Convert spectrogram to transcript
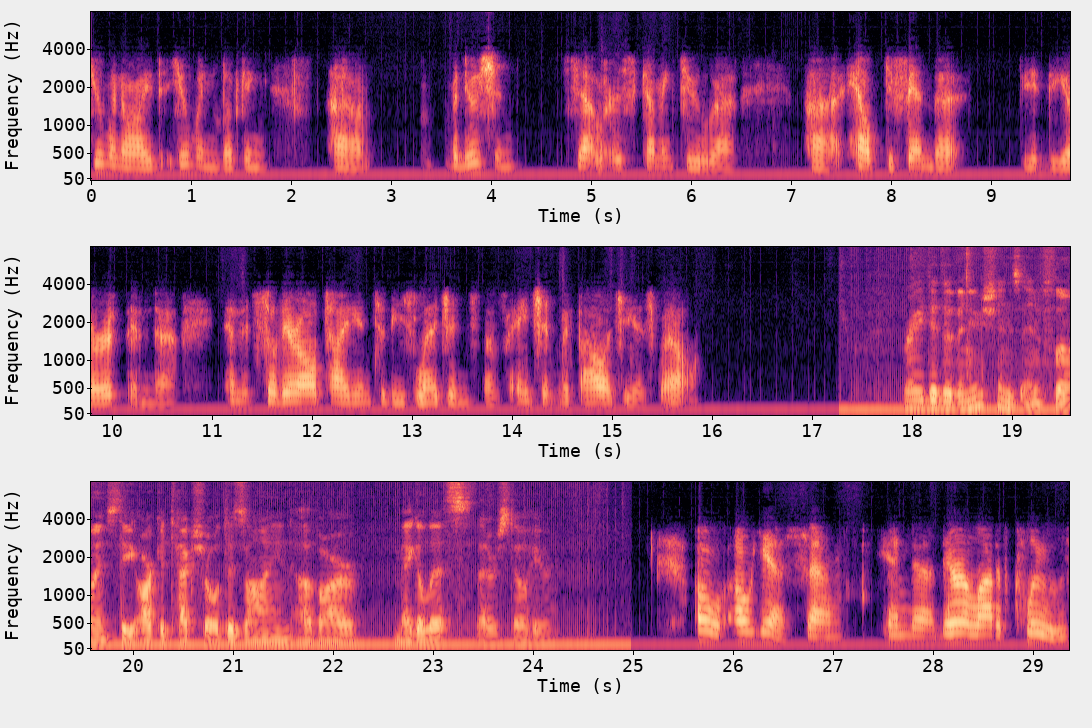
humanoid, human-looking Venusian settlers coming to help defend the the, the earth, and and so they're all tied into these legends of ancient mythology as well. Ray, did the Venusians influence the architectural design of our megaliths that are still here? Oh, oh yes, um, and uh, there are a lot of clues.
